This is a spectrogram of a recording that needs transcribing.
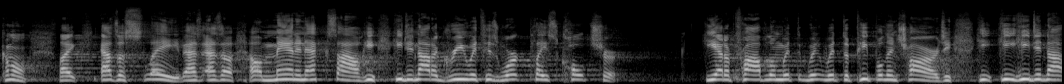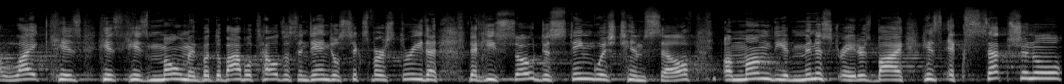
Come on, like as a slave, as, as a, a man in exile, he, he did not agree with his workplace culture. He had a problem with, with, with, the people in charge. He, he, he, he did not like his, his, his moment, but the Bible tells us in Daniel 6, verse 3, that, that he so distinguished himself among the administrators by his exceptional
